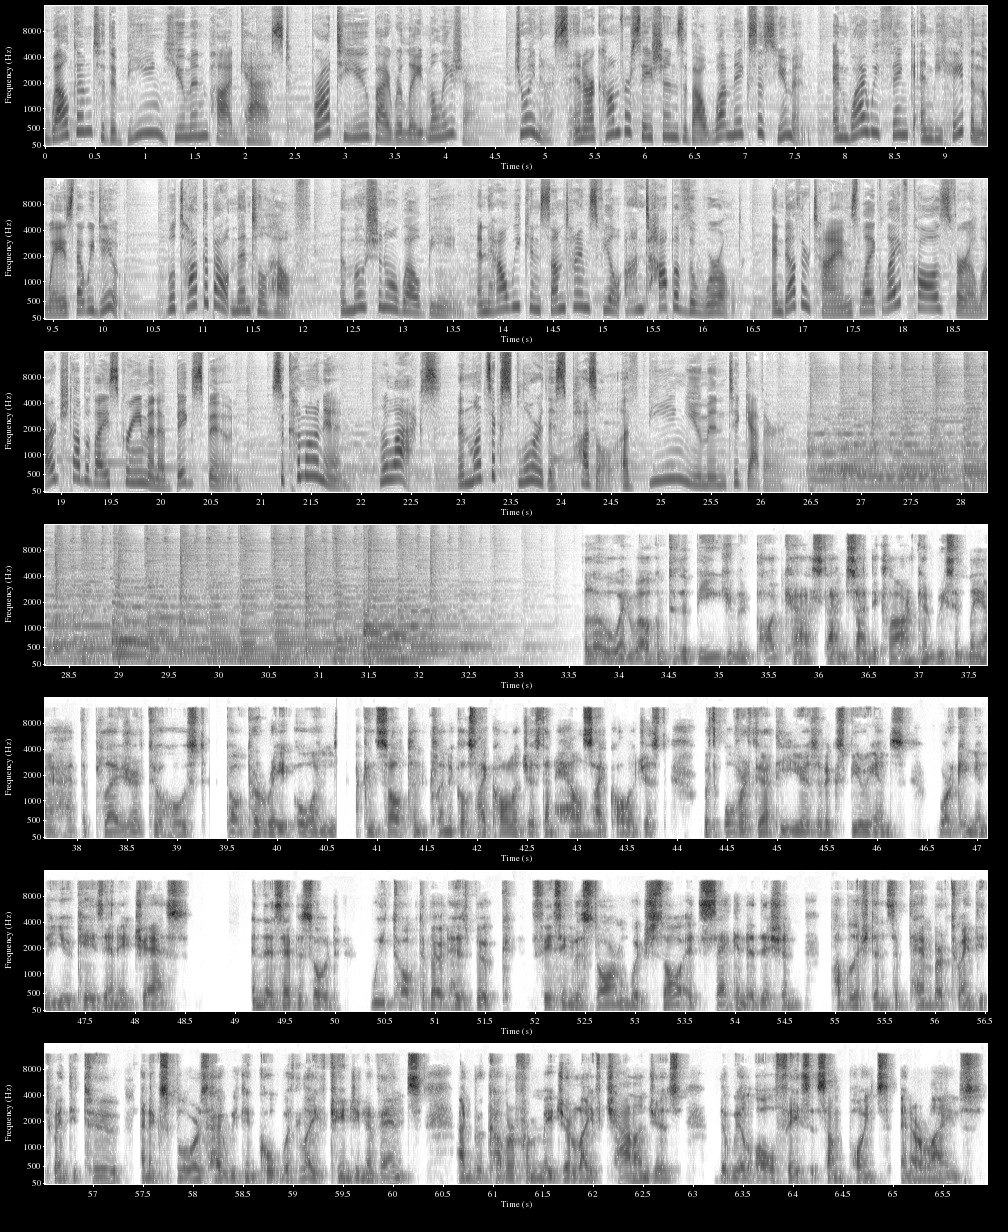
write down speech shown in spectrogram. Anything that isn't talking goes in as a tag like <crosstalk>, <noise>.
Welcome to the Being Human podcast, brought to you by Relate Malaysia. Join us in our conversations about what makes us human and why we think and behave in the ways that we do. We'll talk about mental health, emotional well being, and how we can sometimes feel on top of the world, and other times, like life calls for a large tub of ice cream and a big spoon. So come on in, relax, and let's explore this puzzle of being human together. Hello, and welcome to the Being Human podcast. I'm Sandy Clarke, and recently I had the pleasure to host Dr. Ray Owens, a consultant clinical psychologist and health psychologist with over 30 years of experience working in the UK's NHS. In this episode, we talked about his book, Facing the Storm, which saw its second edition published in September 2022 and explores how we can cope with life changing events and recover from major life challenges that we'll all face at some points in our lives.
